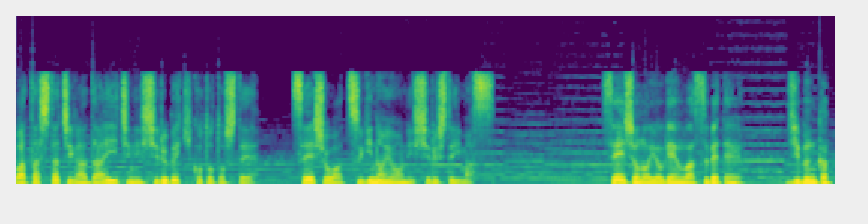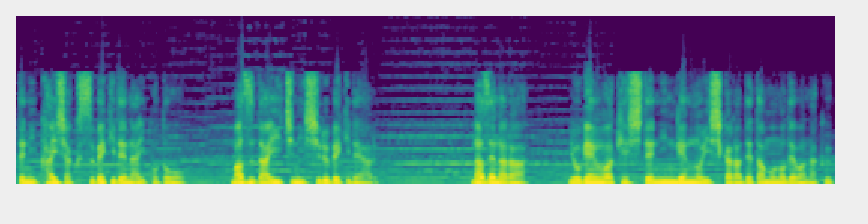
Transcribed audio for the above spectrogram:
私たちが第一に知るべきこととして、聖書は次のように記しています。聖書の予言はすべて、自分勝手に解釈すべきでないことを、まず第一に知るべきである。なぜなら、予言は決して人間の意志から出たものではなく、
